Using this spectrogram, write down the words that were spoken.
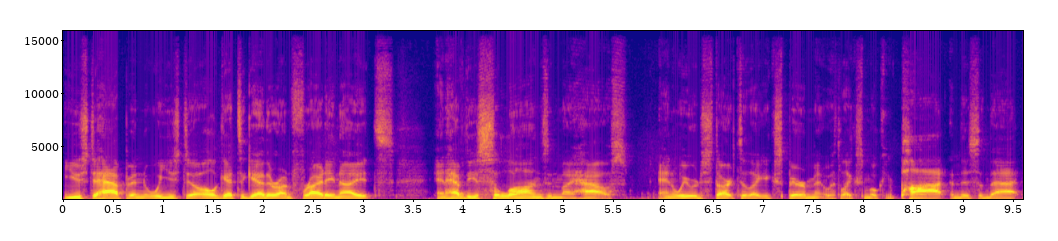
used to happen. We used to all get together on friday nights and have these salons in my house and we would start to like experiment with like smoking pot and this and that.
